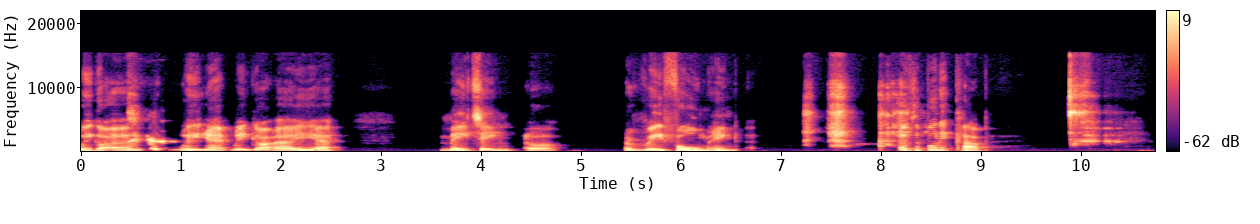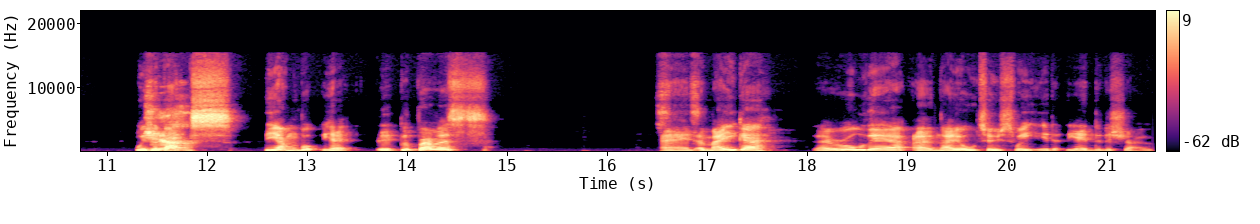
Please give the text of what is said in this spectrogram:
We got a we yeah we got a uh, meeting or a reforming of the Bullet Club with the Yeah. Bucks, the young Bu- yeah the Good Brothers, and Omega. They were all there, and they all too sweeted at the end of the show.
